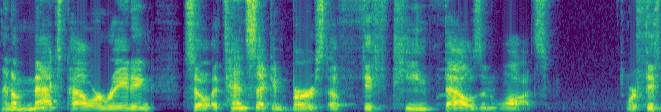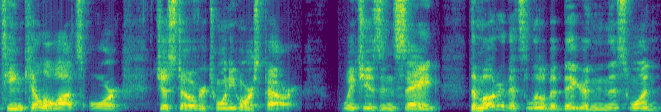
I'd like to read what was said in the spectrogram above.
and a max power rating, so a 10 second burst of 15,000 watts, or 15 kilowatts, or just over 20 horsepower, which is insane. The motor that's a little bit bigger than this one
